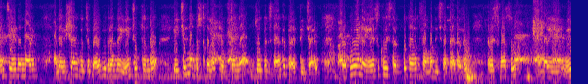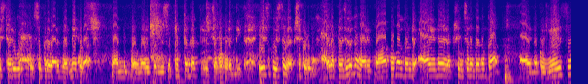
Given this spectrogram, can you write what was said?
ఏం చేయనున్నారు? అనే విషయాన్ని గురించి బైబిల్ గ్రంథం ఏం చెప్తుందో ఈ చిన్న పుస్తకంలో క్లుప్తంగా చూపించడానికి ప్రయత్నించారు. ప్రభువైన యేసుక్రీస్తు అద్భుతాలకు సంబంధించిన కథలు క్రిస్మస్ మరి ఈస్టర్ శుక్రవారం ఇవన్నీ కూడా దాన్ని మరి కొన్ని క్లుప్తంగా చెప్పబడింది. యేసుక్రీస్తు రక్షకుడు. తన ప్రజలను వారి పాపముల నుండి ఆయనే రక్షించడం కనుక ఆయనకు యేసు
